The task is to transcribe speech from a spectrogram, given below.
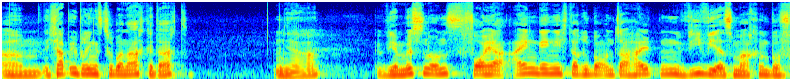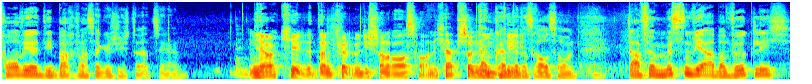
ähm, ich habe übrigens drüber nachgedacht. Ja. Wir müssen uns vorher eingängig darüber unterhalten, wie wir es machen, bevor wir die Bachwassergeschichte erzählen. Ja, okay, dann könnten wir die schon raushauen. Ich habe schon eine Dann können Idee. wir das raushauen. Dafür müssen wir aber wirklich,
